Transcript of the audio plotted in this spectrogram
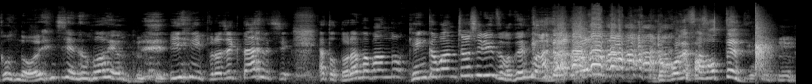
今度俺んちで飲もうよ。家にプロジェクターあるし、あとドラマ版の喧嘩番長シリーズも全部ある。どこで誘ってんねん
